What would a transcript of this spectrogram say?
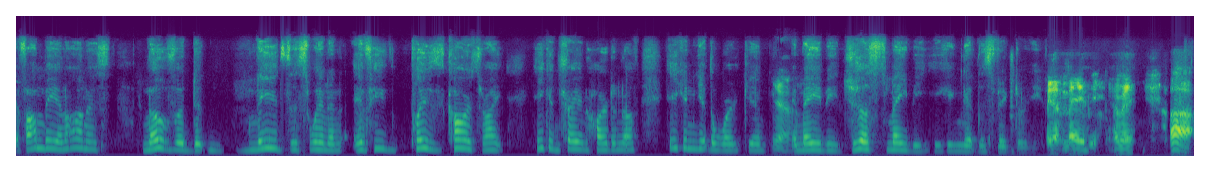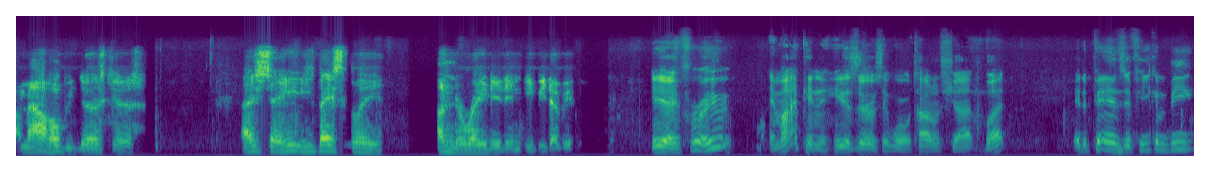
if I'm being honest, Nova d- needs this win, and if he plays his cards right, he can train hard enough. He can get the work in, Yeah. and maybe, just maybe, he can get this victory. Yeah, maybe. I mean, uh, I mean, I hope he does because, as you say, he, he's basically underrated in E EBW. Yeah, for he, in my opinion, he deserves a world title shot, but it depends if he can beat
